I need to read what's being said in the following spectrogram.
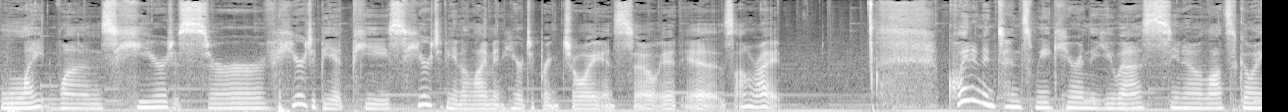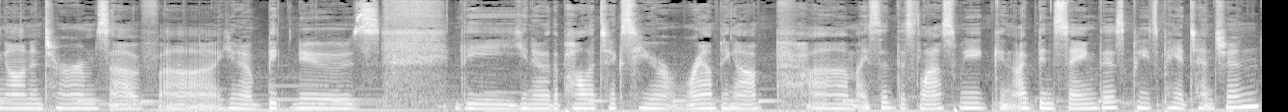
light ones, here to serve, here to be at peace, here to be in alignment, here to bring joy, and so it is. All right quite an intense week here in the U.S. You know, lots going on in terms of uh, you know big news. The you know the politics here ramping up. Um, I said this last week, and I've been saying this. Please pay attention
